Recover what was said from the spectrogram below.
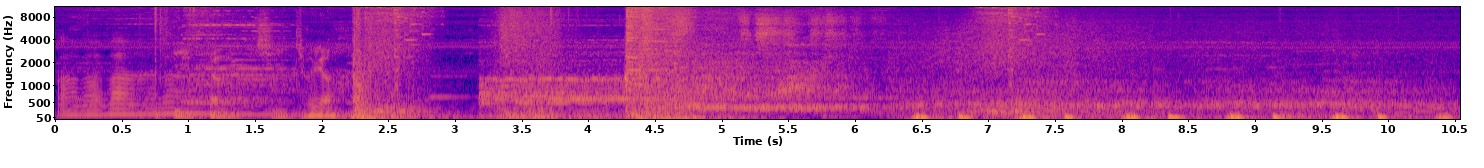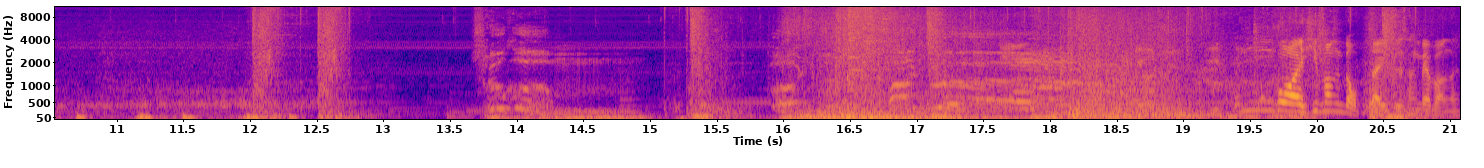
이 땅을 지켜야 하. 꿈과 희망도 없다 이제 상대방은.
